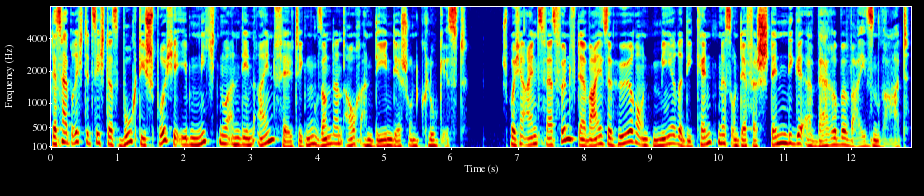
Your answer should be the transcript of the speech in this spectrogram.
Deshalb richtet sich das Buch Die Sprüche eben nicht nur an den Einfältigen, sondern auch an den, der schon klug ist. Sprüche 1, Vers 5 Der Weise höre und mehre die Kenntnis und der Verständige erwerbe weisen Rat.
